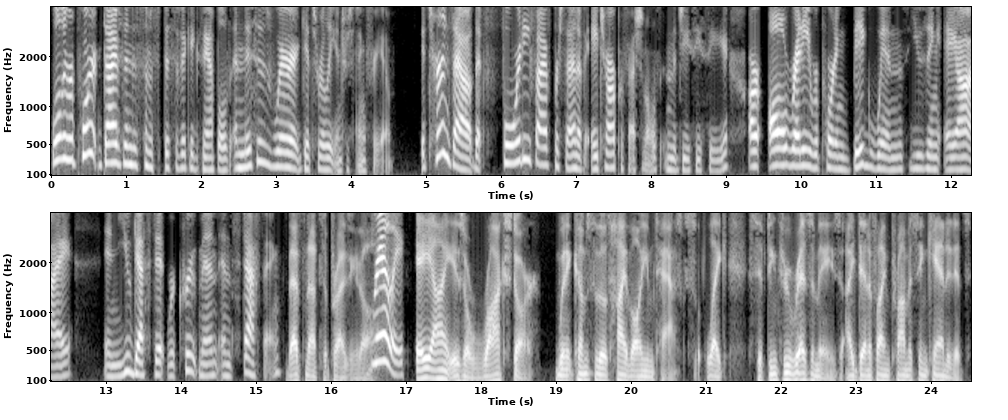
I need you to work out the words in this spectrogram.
Well, the report dives into some specific examples, and this is where it gets really interesting for you. It turns out that 45% of HR professionals in the GCC are already reporting big wins using AI in, you guessed it, recruitment and staffing. That's not surprising at all. Really? AI is a rock star when it comes to those high volume tasks like sifting through resumes, identifying promising candidates,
